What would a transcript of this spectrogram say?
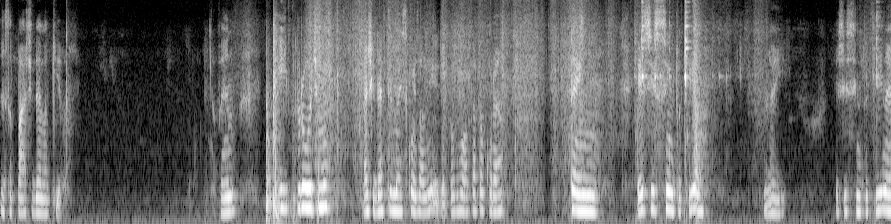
Essa parte dela aqui, ó vendo? E por último, acho que deve ter mais coisa ali, depois vou até procurar. Tem esse cinto aqui, ó. Olha aí. Esse cinto aqui, né?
